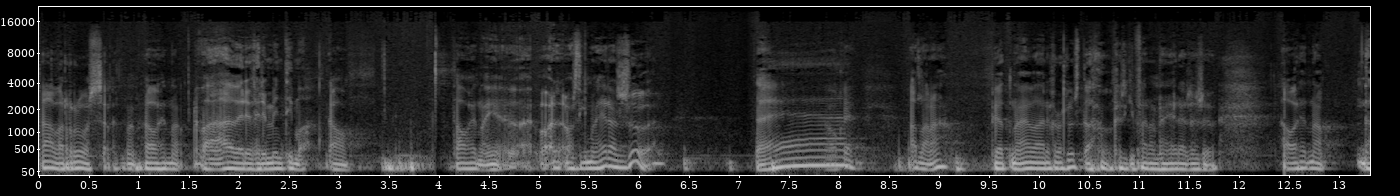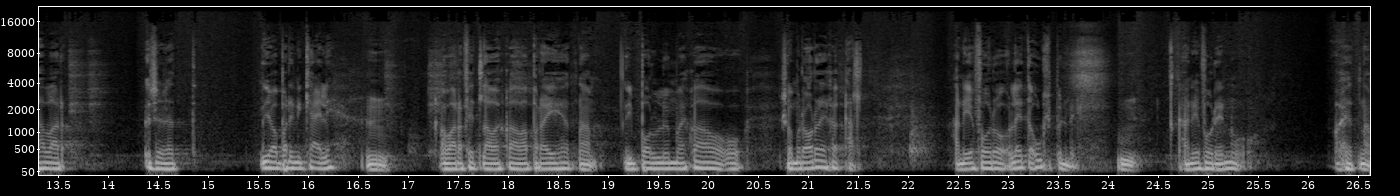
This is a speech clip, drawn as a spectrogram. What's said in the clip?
Það var rosalegt man. Þá hérna, Það verið fyrir minn tíma. Já Þá hérna, ég, var, varst ekki maður að heyra þessu sögu? Nei. Ok, allana hérna ef það er einhver að hlusta og kannski fara hann að heyra þessu það var hérna það var sagt, ég var bara inn í kæli. Mm. og var að fylla á eitthvað það var bara í, hérna, í bólum eitthvað og, og svo mér orðið eitthvað kall hann ég fór og leita úlpun minn. Mm. hann ég fór inn og og hérna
